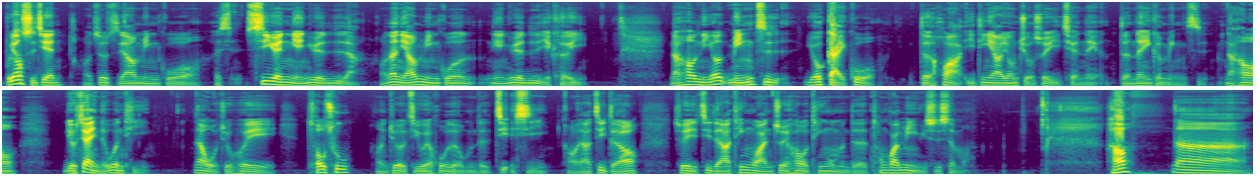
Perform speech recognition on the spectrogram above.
不用时间，我就只要民国西元年月日啊，哦，那你要民国年月日也可以。然后你有名字有改过的话，一定要用九岁以前那的那一个名字，然后留下你的问题，那我就会抽出，你就有机会获得我们的解析哦，要记得哦，所以记得要听完最后听我们的通关密语是什么。好，那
